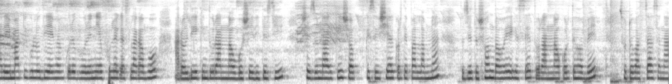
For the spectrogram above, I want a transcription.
আর এই মাটিগুলো দিয়ে এইভাবে করে ভরে নিয়ে ফুলের গাছ লাগাবো। আর ওইদিকে কিন্তু রান্নাও বসিয়ে দিতেছি। সেজন্য আর কি সব কিছু শেয়ার করতে পারলাম না। তো যেহেতু সন্ধ্যা হয়ে গেছে, তো রান্নাও করতে হবে। ছোট বাচ্চা আছে না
